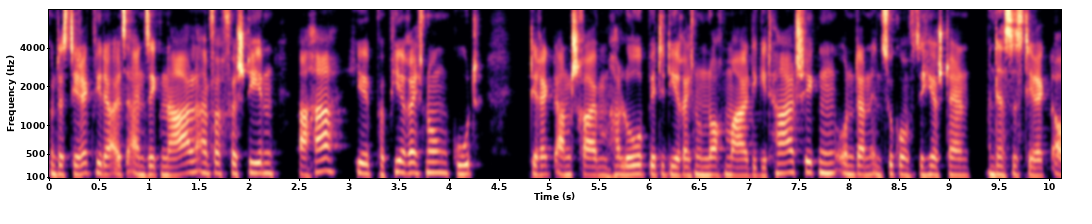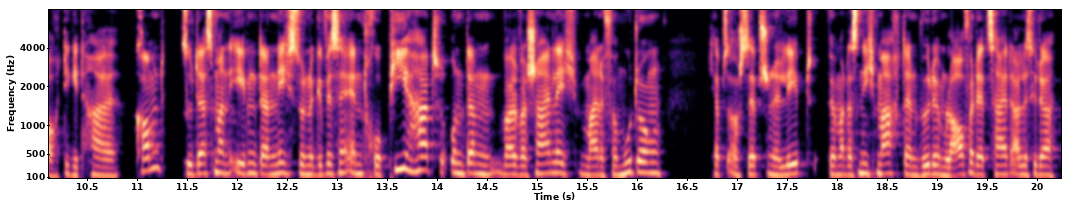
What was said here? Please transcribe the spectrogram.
und das direkt wieder als ein Signal einfach verstehen. Aha, hier Papierrechnung, gut. Direkt anschreiben, hallo, bitte die Rechnung nochmal digital schicken und dann in Zukunft sicherstellen, dass es direkt auch digital kommt, so dass man eben dann nicht so eine gewisse Entropie hat und dann, weil wahrscheinlich meine Vermutung, ich habe es auch selbst schon erlebt, wenn man das nicht macht, dann würde im Laufe der Zeit alles wieder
